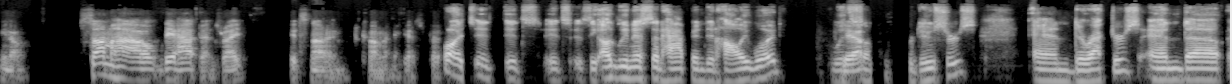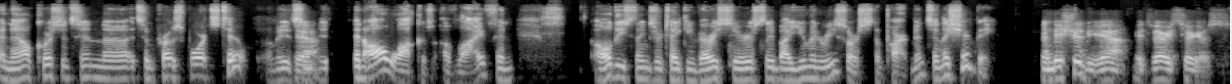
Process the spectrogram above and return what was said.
you know, somehow they happens, right? It's not uncommon, I guess. But Well, it's it, it's it's it's the ugliness that happened in Hollywood with Yeah. some producers and directors, and uh, and now of course it's in uh, it's in pro sports too. I mean, it's Yeah. in, it's in all walks of, of life, and all these things are taken very seriously by human resource departments, and they should be. and they should be, yeah. It's very serious.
